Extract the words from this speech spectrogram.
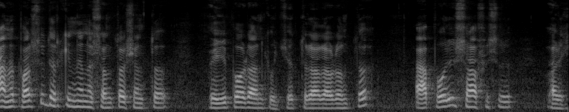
ఆమె పర్సు దొరికిందన్న సంతోషంతో వెళ్ళిపోవడానికి ఉద్యోక్తురాలు అవడంతో ఆ పోలీస్ ఆఫీసర్ వాడికి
